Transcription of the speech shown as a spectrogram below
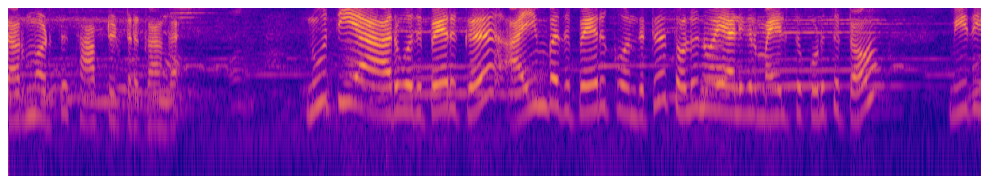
தர்மம் எடுத்து சாப்பிட்டுட்டு இருக்காங்க. நூற்றி அறுபது பேருக்கு ஐம்பது பேருக்கு வந்துட்டு தொழுநோயாளிகள் மயிலத்து கொடுத்துட்டோம். மீதி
